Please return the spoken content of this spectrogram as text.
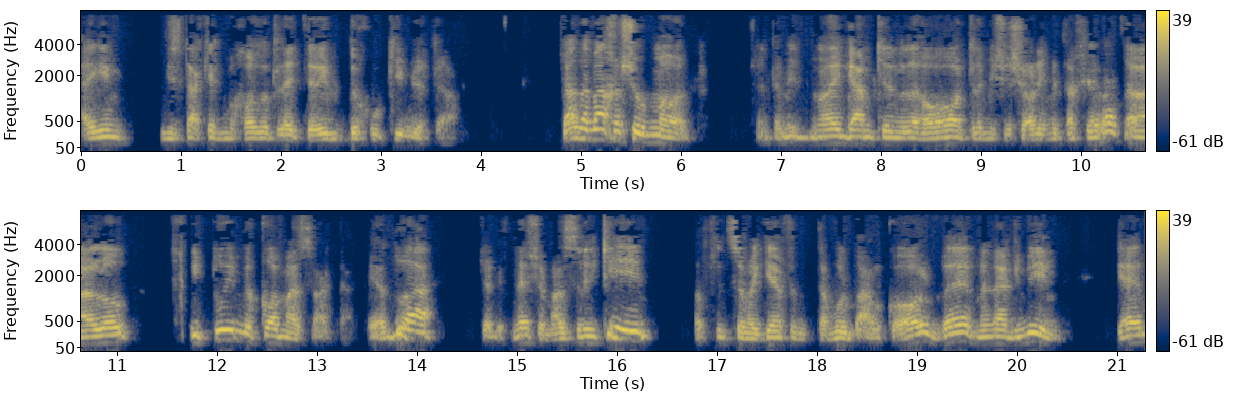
האם נזדקק בכל זאת להיתרים דחוקים יותר. עכשיו דבר חשוב מאוד, שאני תמיד נוהג גם כן להורות למי ששואלים את השאלות הללו, חיטוי מקום ההזרקה. כידוע שלפני שמזריקים, תופסים צמר גפן טמול באלכוהול ומנגבים, כן,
